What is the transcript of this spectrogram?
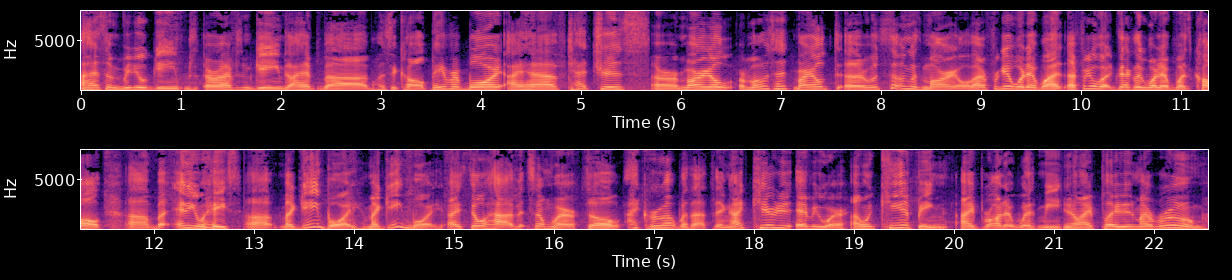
I have some video games or I have some games. I have uh what's it called? Paperboy. I have Tetris or Mario or what was it? Mario. Uh, what's something with Mario? I forget what it was. I forget what exactly what it was called. Um, but anyways, uh, my Game Boy, my Game Boy. I still have it somewhere. So I grew up with that thing. I carried it everywhere. I went camping. I brought it with me. You know, I played it in my room.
